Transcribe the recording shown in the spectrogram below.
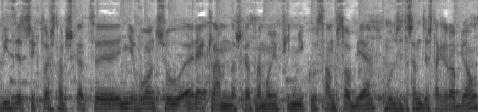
Widzę, czy ktoś na przykład y, nie włączył reklam na przykład na moim filmiku sam sobie. Ludzie czasami też tak robią.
